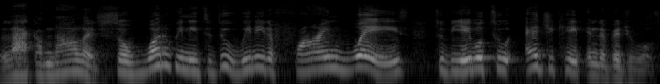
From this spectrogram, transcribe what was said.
Lack of knowledge. So, what do we need to do? We need to find ways to be able to educate individuals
